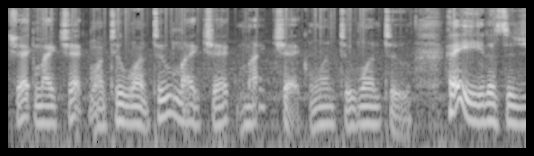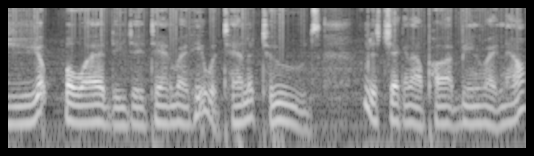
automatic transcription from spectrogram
check, mic check, one two one two, mic check, mic check, one two one two. Hey, this is your boy DJ Tan right here with Tanner Tudes. I'm just checking out Podbean right now.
